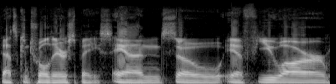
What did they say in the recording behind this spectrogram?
That's controlled airspace, and so if you are,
